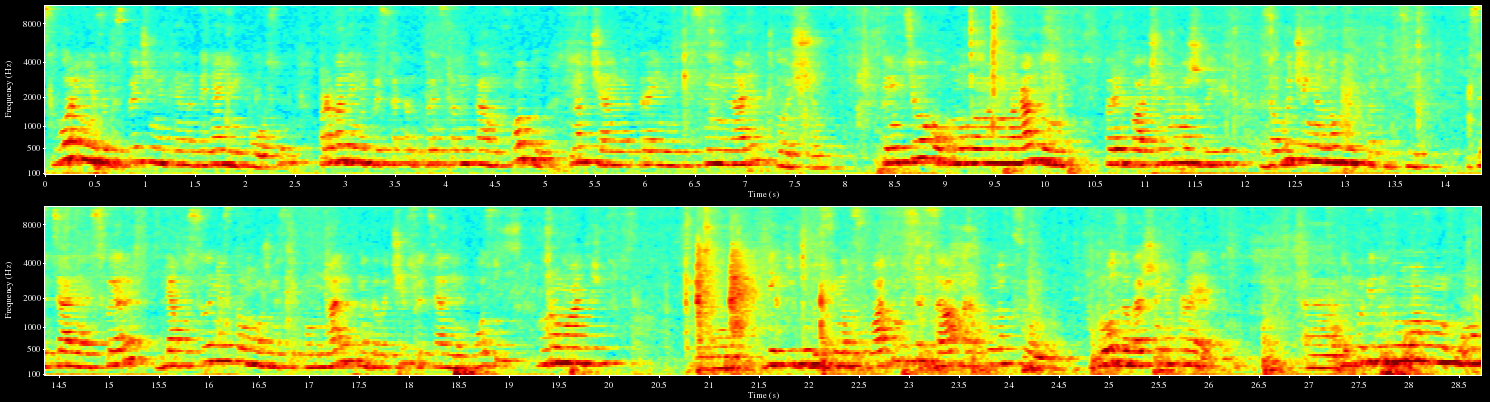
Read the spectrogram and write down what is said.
створення і забезпечення для надання їм послуг, проведення представ- представниками фонду навчання, тренінгів, семінарів тощо. Крім цього, умовами меморандуму передбачено можливість залучення нових фахівців соціальної сфери для посилення спроможності комунальних надавачів соціальних послуг в громаді, е, які будуть фінансуватися за рахунок фонду до завершення проєкту. Е, Відповідно до умов умов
